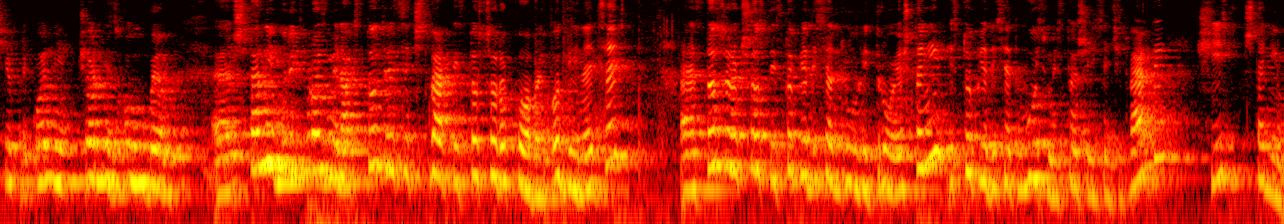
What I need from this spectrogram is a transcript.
ще прикольні чорні з голубим. Е, Штани будуть в розмірах 134, 140, 11, е, 146, 152 троє штанів і 158, 164 6 штанів.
